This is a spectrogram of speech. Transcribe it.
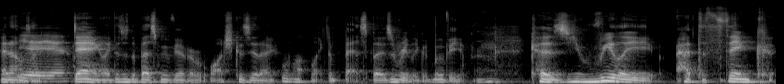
and I was Yeah, like, yeah. dang, like this is the best movie I've ever watched because it, like, well, not like the best, but it's a really good movie mm-hmm. because you really had to think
